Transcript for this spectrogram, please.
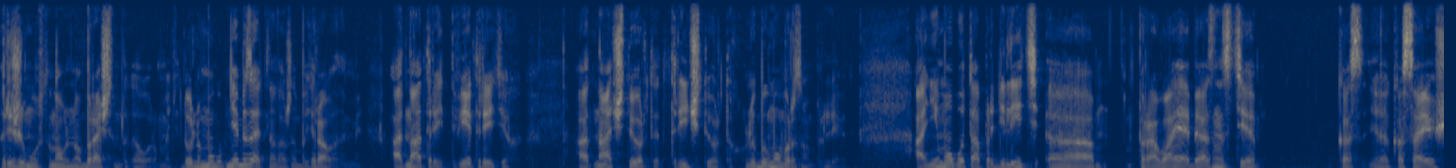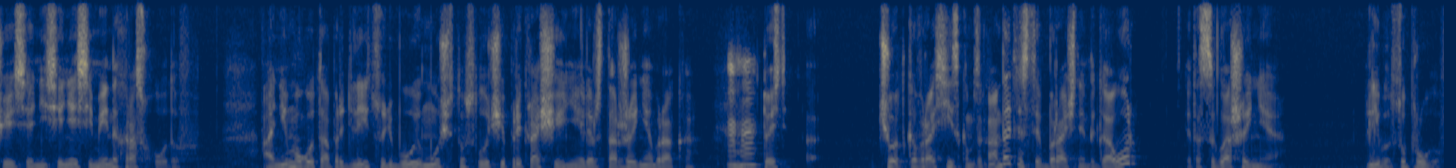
режима, установленного брачным договором, эти доли могут не обязательно должны быть равными. Одна треть, две трети – одна четвертая, три четвертых, любым образом определяют. Они могут определить э, права и обязанности, кас, э, касающиеся несения семейных расходов. Они могут определить судьбу имущества в случае прекращения или расторжения брака. Угу. То есть э, четко в российском законодательстве брачный договор – это соглашение либо супругов,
